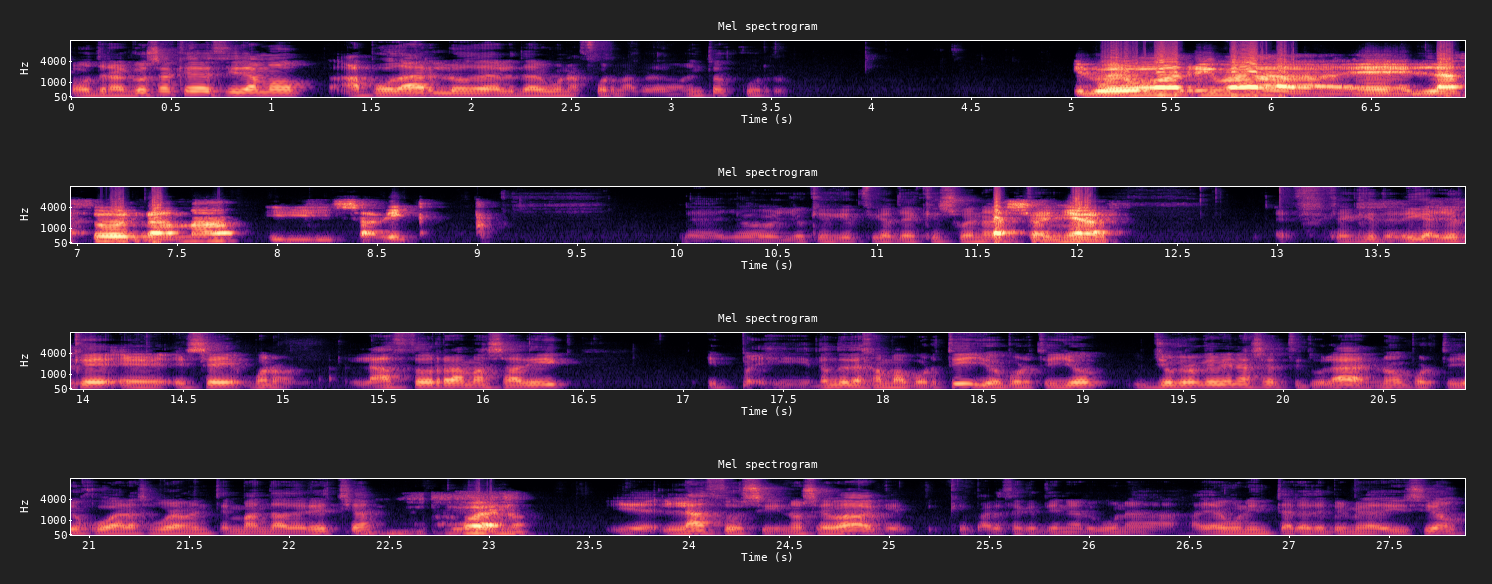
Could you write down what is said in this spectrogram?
Otra cosa es que decidamos apodarlo de, alguna forma, pero de momento es Curro. Y luego arriba eh, Lazo, Rama y Sadik. Eh, yo, yo que, fíjate, que suena... A soñar. ¿Qué que te diga? Yo es que eh, ese, bueno, Lazo, Rama, Sadik ¿Y, dónde dejamos a Portillo? Portillo yo creo que viene a ser titular, ¿no? Portillo jugará seguramente en banda derecha. Bueno. Y Lazo, si no se va, que, parece que tiene alguna hay algún interés de primera división,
